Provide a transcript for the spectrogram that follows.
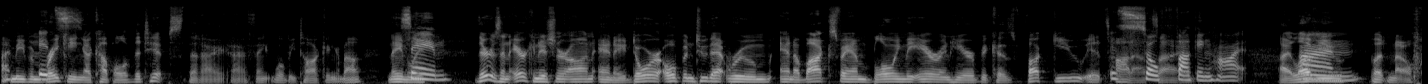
I'm even It's- breaking a couple of the tips that I, I think we'll be talking about. Namely, Same. there is an air conditioner on and a door open to that room and a box fan blowing the air in here because fuck you, it's, hot it's so outside. fucking hot. I love you, um, but no.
